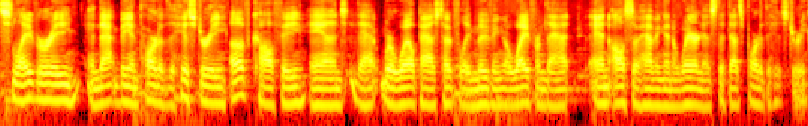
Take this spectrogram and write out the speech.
slavery and that being part of the history of coffee and that we're well past hopefully moving away from that and also having an awareness that that's part of the history.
